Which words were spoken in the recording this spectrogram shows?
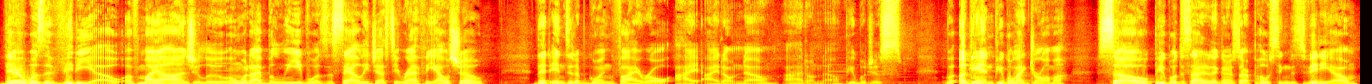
There was a video of Maya Angelou on what I believe was a Sally Jessy Raphael show that ended up going viral. I I don't know. I don't know. People just again, people like drama. So people decided they're going to start posting this video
